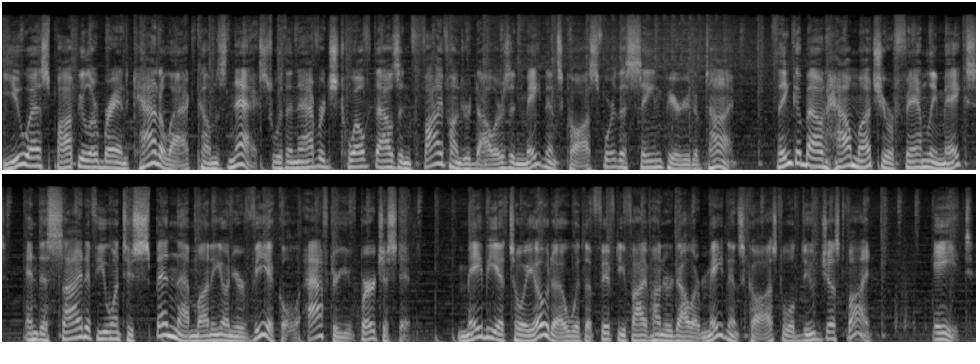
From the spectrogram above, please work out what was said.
US popular brand Cadillac comes next with an average $12,500 in maintenance costs for the same period of time. Think about how much your family makes and decide if you want to spend that money on your vehicle after you've purchased it. Maybe a Toyota with a $5,500 maintenance cost will do just fine. 8.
